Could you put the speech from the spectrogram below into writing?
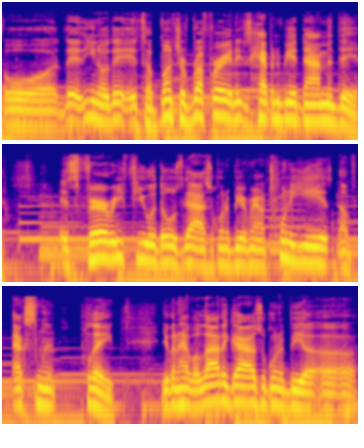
or they, you know, they, it's a bunch of rough area and they just happen to be a diamond there. It's very few of those guys who are going to be around 20 years of excellent play. You're going to have a lot of guys who are going to be a, a,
